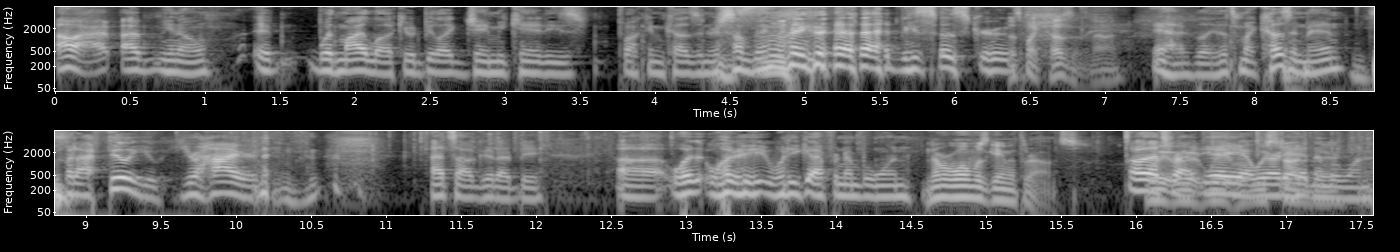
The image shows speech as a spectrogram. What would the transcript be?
Oh, I, I you know, it, with my luck, it would be like Jamie Kennedy's fucking cousin or something like that. I'd be so screwed. That's my cousin, man. Yeah, I'd be like, that's my cousin, man. But I feel you. You're hired. that's how good I'd be. Uh, what what do you, what do you got for number one? Number one was Game of Thrones. Oh, that's right. Yeah, yeah, we already hit number there. one.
